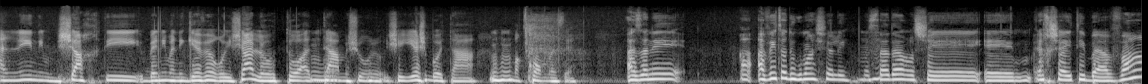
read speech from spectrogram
אני נמשכתי, בין אם אני גבר או אישה, לאותו אדם שהוא, שיש בו את המקום הזה. אז אני אביא את הדוגמה שלי, בסדר? שאיך שהייתי בעבר,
